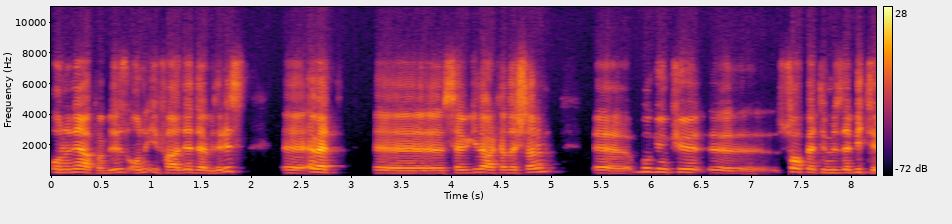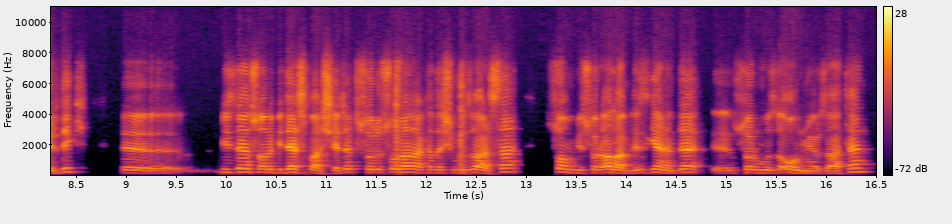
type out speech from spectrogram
onu ne yapabiliriz? Onu ifade edebiliriz. E, evet e, sevgili arkadaşlarım bugünkü e, sohbetimizde bitirdik. Bizden sonra bir ders başlayacak. Soru soran arkadaşımız varsa son bir soru alabiliriz. Genelde e, sorumuz da olmuyor zaten.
